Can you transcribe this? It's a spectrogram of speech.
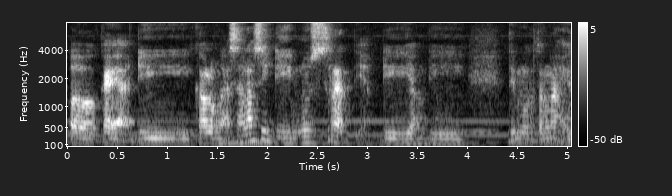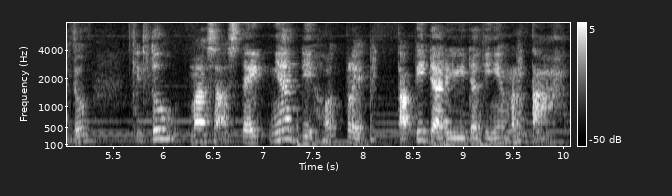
uh, kayak di kalau nggak salah sih di Nusret ya, di yang di Timur Tengah itu itu masak steaknya di hot plate, tapi dari daging yang mentah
